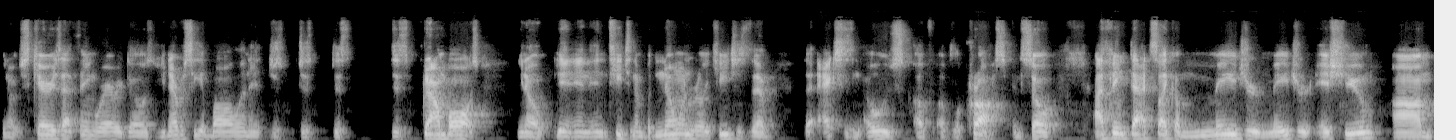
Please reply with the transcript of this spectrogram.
you know, just carries that thing wherever it goes. You never see a ball in it, just just just just ground balls, you know, and, and teaching them, but no one really teaches them the X's and O's of, of lacrosse. And so I think that's like a major, major issue. Um,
